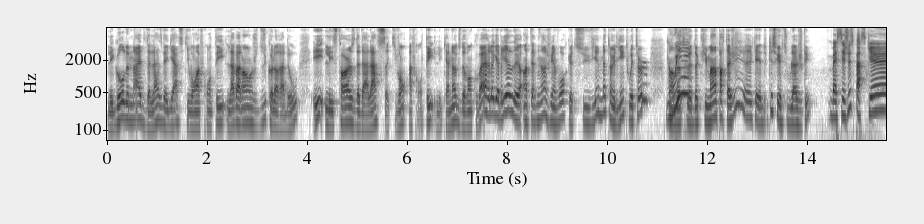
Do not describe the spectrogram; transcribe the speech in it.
les Golden Knights de Las Vegas qui vont affronter l'Avalanche du Colorado et les Stars de Dallas qui vont affronter les Canucks de Vancouver. Et là, Gabriel, euh, en terminant, je viens de voir que tu viens de mettre un lien Twitter dans Oui. notre document partagé. Euh, Qu'est-ce que tu voulais ajouter? Ben, c'est juste parce que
